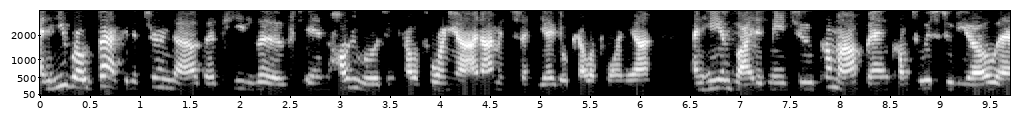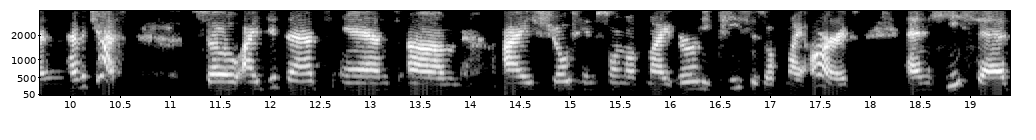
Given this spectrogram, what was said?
And he wrote back, and it turned out that he lived in Hollywood in California, and I'm in San Diego, California. And he invited me to come up and come to his studio and have a chat. So I did that, and um, I showed him some of my early pieces of my art, and he said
